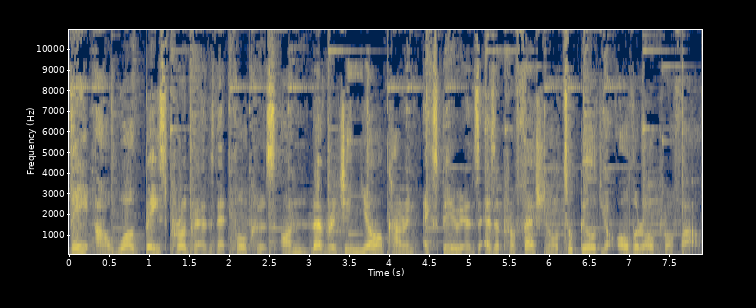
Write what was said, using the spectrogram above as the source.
They are work-based programs that focus on leveraging your current experience as a professional to build your overall profile.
